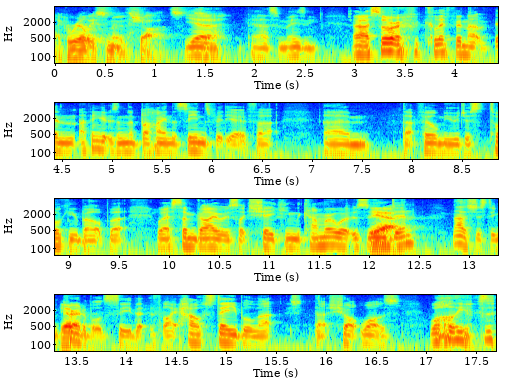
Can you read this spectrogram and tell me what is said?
like really smooth shots. Yeah, so. yeah, that's amazing. Uh, I saw a clip in that in I think it was in the behind the scenes video of that um, that film you were just talking about, but where some guy was like shaking the camera where it was zoomed yeah. in. That's just incredible yep. to see that like how stable that that shot was while he was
